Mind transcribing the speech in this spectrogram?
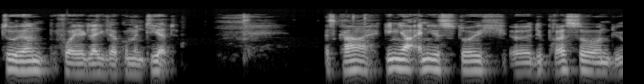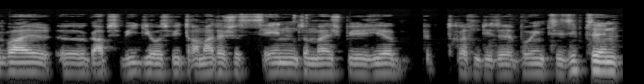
Zuhören, bevor ihr gleich wieder kommentiert es kam, ging ja einiges durch äh, die Presse und überall äh, gab es Videos wie dramatische Szenen, zum Beispiel hier betreffend diese Boeing C-17,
